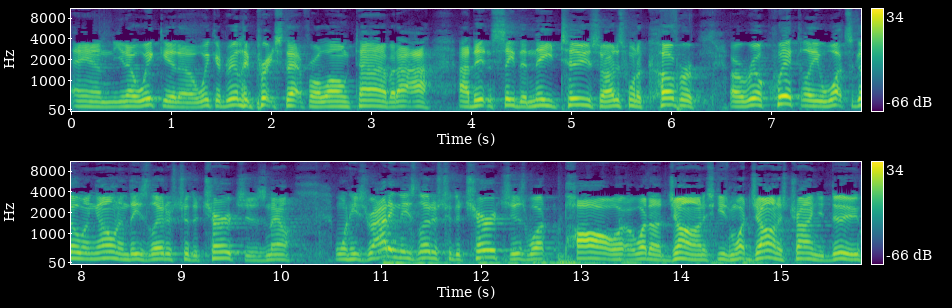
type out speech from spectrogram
and you know we could uh, we could really preach that for a long time, but I I didn't see the need to, so I just want to cover uh, real quickly what's going on in these letters to the churches. Now, when he's writing these letters to the churches, what Paul, what uh, John, excuse me, what John is trying to do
